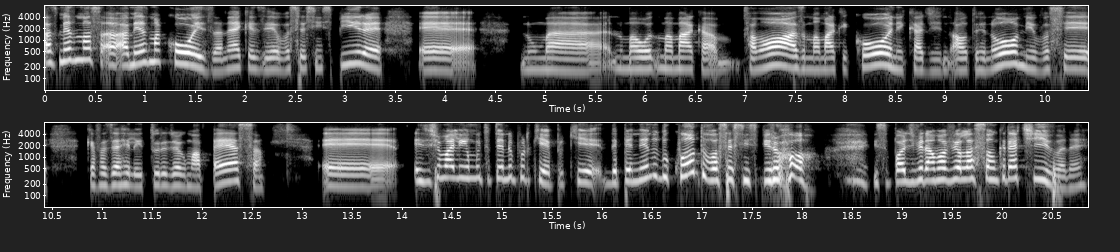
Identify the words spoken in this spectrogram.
as mesmas, a mesma coisa, né? Quer dizer, você se inspira é, numa, numa, numa marca famosa, uma marca icônica de alto renome, você quer fazer a releitura de alguma peça, é, existe uma linha muito tênue, por quê? Porque dependendo do quanto você se inspirou, isso pode virar uma violação criativa, né?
